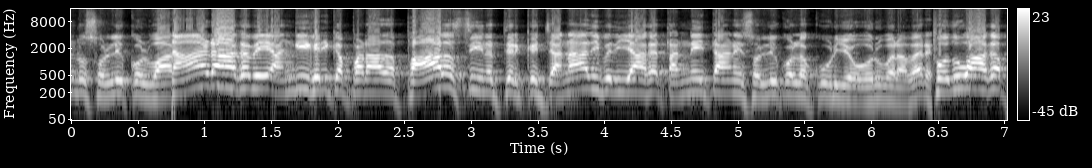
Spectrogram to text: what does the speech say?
என்று சொல்லிக் கொள்வார் நாடாகவே அங்கீகரிக்கப்படாத பாலஸ்தீனத்திற்கு ஜனாதிபதியாக தன்னைத்தானே சொல்லிக் கொள்ளக்கூடிய ஒருவர் அவர். பொதுவாக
